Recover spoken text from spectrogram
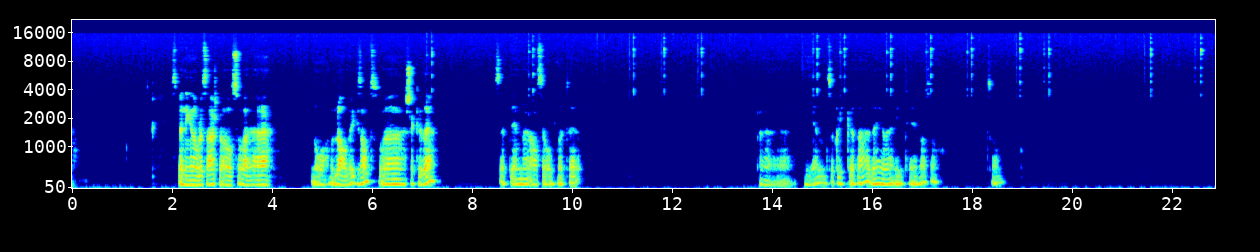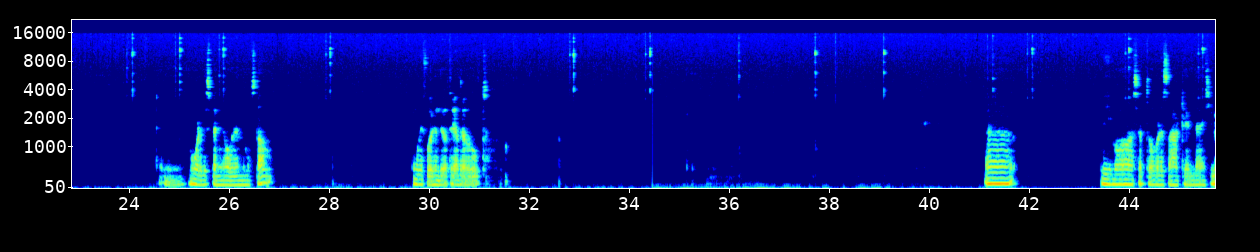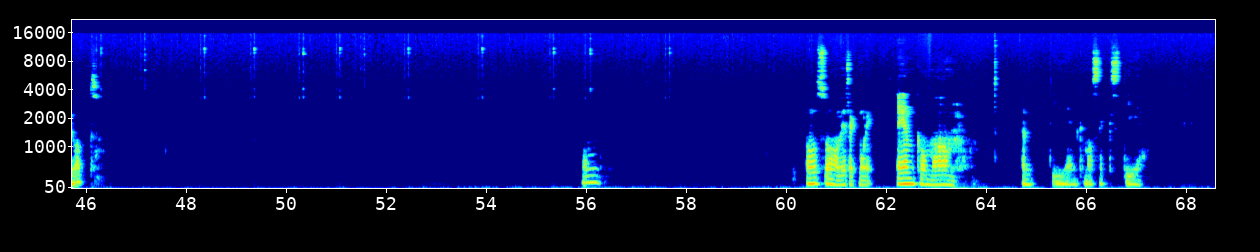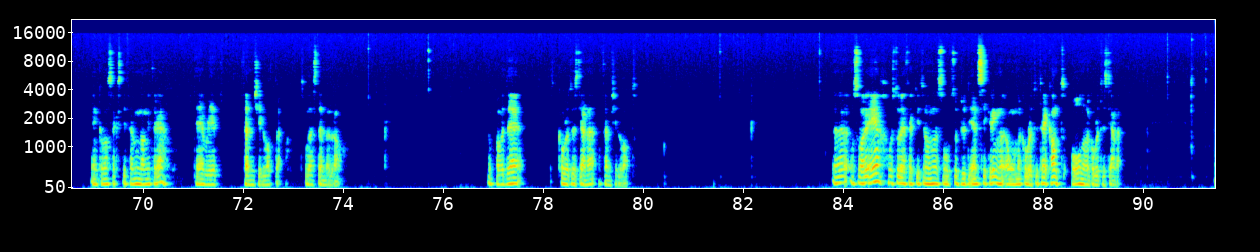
Spenningen over disse her skal også være noe lavere, ikke sant? Så sjekker sjekker det. Sett inn AC-voltmeter. Uh, igjen så klikker dette her. Det gjør jeg i TV, altså. Sånn. Måler vi spenning over en motstand. Og vi får 133 volt. Vi må sette over disse her til eh, kilowatt. Sånn. Og så har vi effektmåling. 1,50, 1,60 1,65 ganger 3. Det blir 5 kilowatt, det. Så det stemmer bra. Oppgave D koblet til stjerne 5 kW. Eh, og svaret E. Hvor stor effekt yter noen oppstår brudd i en sikring når ovnen er koblet til trekant og når den er koblet til stjerne?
